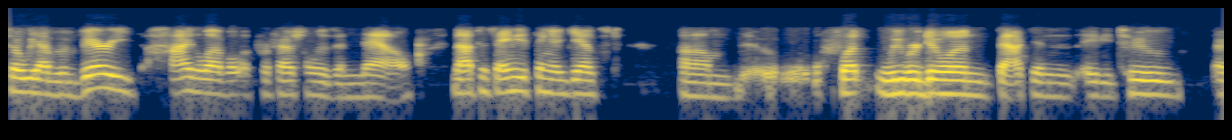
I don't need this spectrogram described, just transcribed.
so we have a very high level of professionalism now. Not to say anything against um, what we were doing back in 82 or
